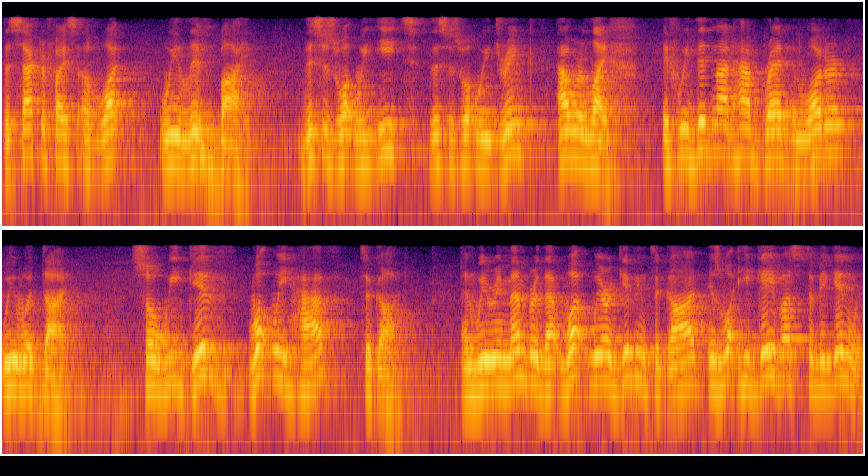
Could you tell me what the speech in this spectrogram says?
the sacrifice of what we live by. This is what we eat, this is what we drink, our life. If we did not have bread and water, we would die. So we give what we have to God. And we remember that what we are giving to God is what He gave us to begin with.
